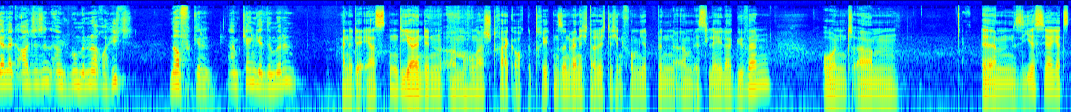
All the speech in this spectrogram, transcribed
گلک عاجزن ام جبو مرنا خو هیچ نافکرن ام کنگ دمرن eine der ersten, die ja in den ähm, Hungerstreik auch getreten sind, wenn ich da richtig informiert bin, ähm, ist Leila Güven. Und ähm, ähm, sie ist ja jetzt,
